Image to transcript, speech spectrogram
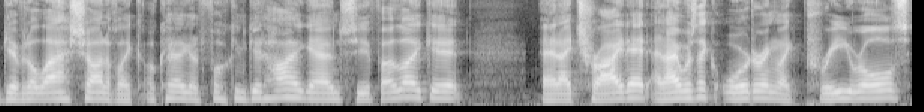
give it a last shot of like, okay, I gotta fucking get high again, see if I like it. And I tried it, and I was like ordering like pre rolls,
